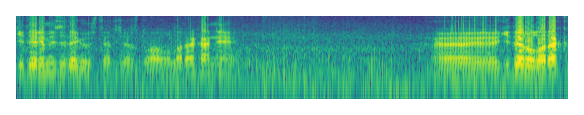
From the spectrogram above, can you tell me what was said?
giderimizi de göstereceğiz doğal olarak hani eee, gider olarak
